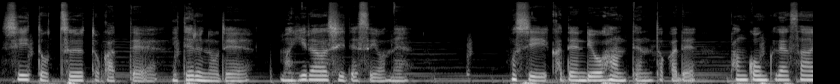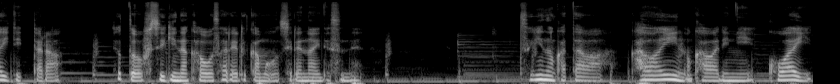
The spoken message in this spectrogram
しとつとかって似てるので、紛らわしいですよね。もし家電量販店とかでパンコンくださいって言ったら、ちょっと不思議な顔されるかもしれないですね。次の方は、可愛いの代わりに怖い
